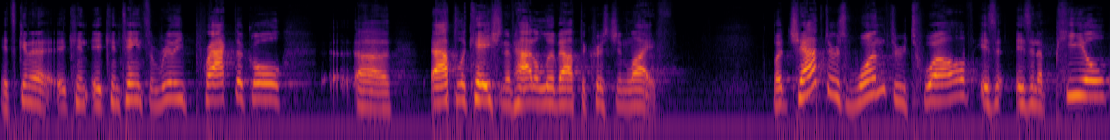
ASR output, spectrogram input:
It's to, it, can, it contains some really practical uh, application of how to live out the Christian life. But chapters 1 through 12 is, is an appeal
